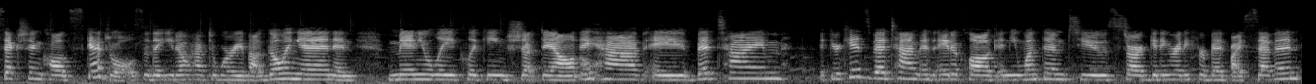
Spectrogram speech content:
section called schedule so that you don't have to worry about going in and manually clicking shut down. They have a bedtime, if your kid's bedtime is eight o'clock and you want them to start getting ready for bed by seven,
